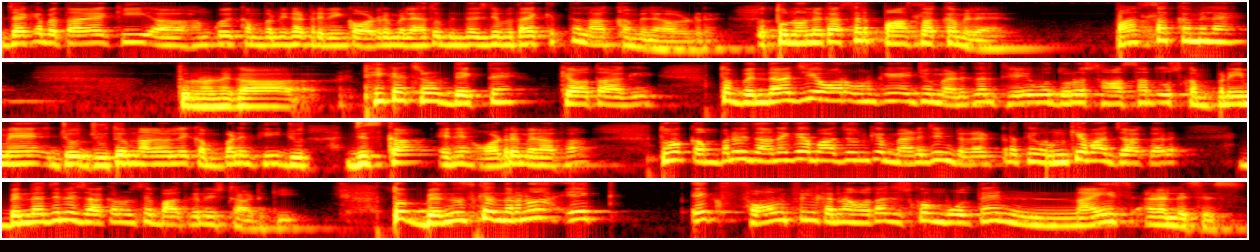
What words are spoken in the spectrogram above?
जाके बताया कि हमको एक कंपनी का ट्रेनिंग का ऑर्डर मिला है। तो बिंदर जी ने बताया, कितने लाख का मिला ऑर्डर तो उन्होंने कहा, सर, पाँच लाख का मिला है। पाँच लाख का मिला है? तो उन्होंने कहा, ठीक है, चलो देखते हैं, क्या होता आगे। तो बिंद्रा जी और उनके जो मैनेजर थे, वो दोनों साथ साथ उस कंपनी में जो जूते बनाने वाली कंपनी थी जिसका इन्हें ऑर्डर मिला था तो वो कंपनी में जाने के बाद जो उनके मैनेजिंग डायरेक्टर थे, उनके बाद जाकर बिंद्रा जी ने जाकर उनसे बात करनी स्टार्ट की। तो बिज़नेस के अंदर ना एक एक फॉर्म फिल करना होता है जिसको हम बोलते हैं NICE analysis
